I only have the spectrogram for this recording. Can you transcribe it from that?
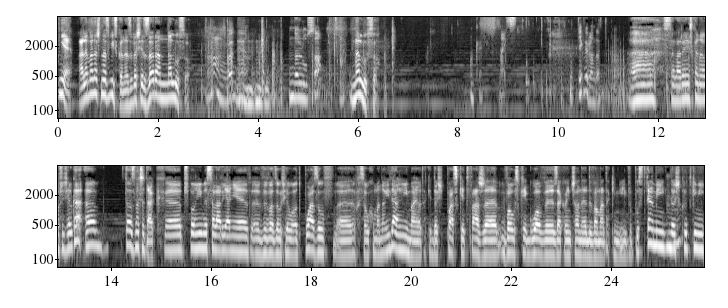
Nie, ale ma też nazwisko. Nazywa się Zoran Naluso. Mm, ładnie. Lusa? Naluso. Okej, nice. Jak wygląda? A salariańska nauczycielka? E, to znaczy tak, e, przypomnijmy, salarianie e, wywodzą się od płazów, e, są humanoidalni, mają takie dość płaskie twarze, wąskie głowy zakończone dwoma takimi wypustkami dość krótkimi.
